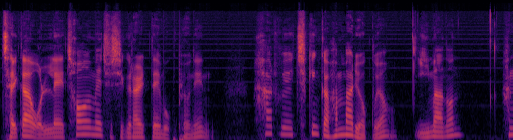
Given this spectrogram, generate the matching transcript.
제가 원래 처음에 주식을 할 때 목표는 하루에 치킨값 한 마리였고요. 2만 원 한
